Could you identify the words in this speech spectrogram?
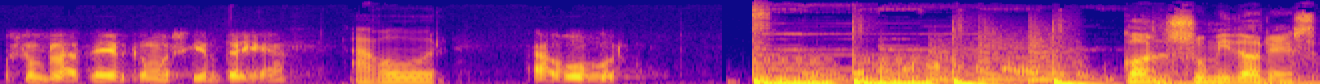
Pues un placer, como siempre. ¿eh? Agur. Agur consumidores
